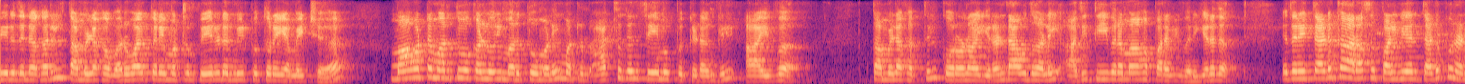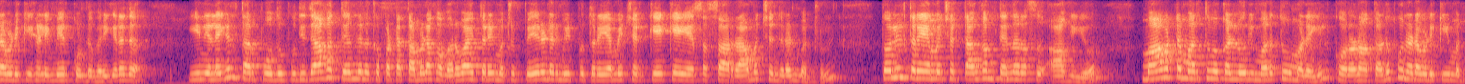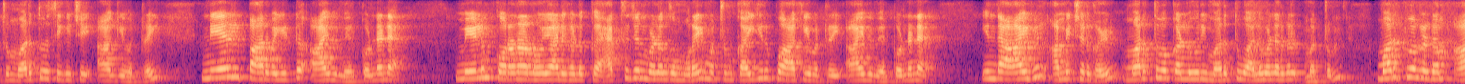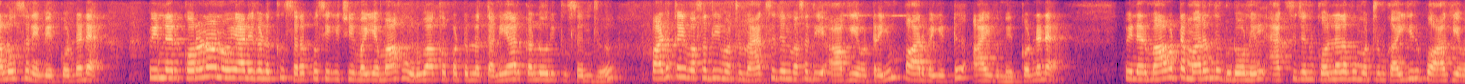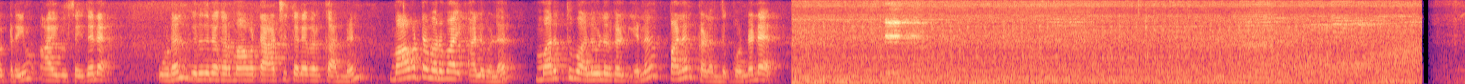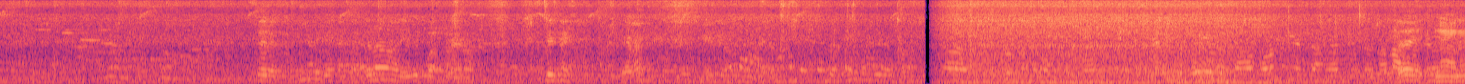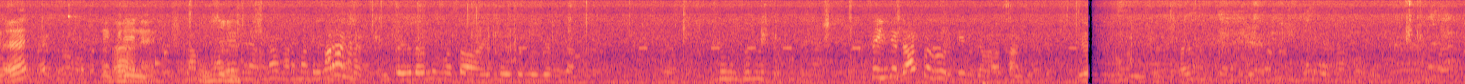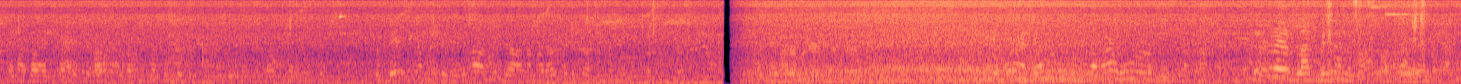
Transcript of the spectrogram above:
விருதுநகரில் தமிழக வருவாய்த்துறை மற்றும் பேரிடர் மீட்புத்துறை அமைச்சர் மாவட்ட மருத்துவக் கல்லூரி மருத்துவமனை மற்றும் ஆக்சிஜன் சேமிப்பு கிடங்கில் ஆய்வு. தமிழகத்தில் கொரோனா இரண்டாவது அலை அதிதீவிரமாக பரவி வருகிறது. இதனை தடுக்க அரசு பல்வேறு தடுப்பு நடவடிக்கைகளை மேற்கொண்டு வருகிறது. இந்நிலையில் தற்போது புதிதாக தேர்ந்தெடுக்கப்பட்ட தமிழக வருவாய்த்துறை மற்றும் பேரிடர் மீட்புத்துறை அமைச்சர் K K S S R Ramachandran மற்றும் தொழில்துறை அமைச்சர் தங்கம் தென்னரசு ஆகியோர் மாவட்ட மருத்துவக் கல்லூரி மருத்துவமனையில் கொரோனா தடுப்பு நடவடிக்கை மற்றும் மருத்துவ சிகிச்சை ஆகியவற்றை நேரில் பார்வையிட்டு ஆய்வு மேற்கொண்டனர். மேலும் கொரோனா நோயாளிகளுக்கு ஆக்சிஜன் வழங்கும் முறை மற்றும் கையிருப்பு ஆகியவற்றை ஆய்வு மேற்கொண்டனர். இந்த ஆய்வில் அமைச்சர்கள் மருத்துவக் கல்லூரி மருத்துவ அலுவலர்கள் மற்றும் மருத்துவர்களிடம் ஆலோசனை மேற்கொண்டனர். பின்னர் கொரோனா நோயாளிகளுக்கு சிறப்பு சிகிச்சை மையமாக உருவாக்கப்பட்டுள்ள தனியார் கல்லூரிக்கு சென்று படுக்கை வசதி மற்றும் ஆக்சிஜன் வசதி ஆகியவற்றையும் பார்வையிட்டு ஆய்வு மேற்கொண்டனர். பின்னர் மாவட்ட மருந்து குடோனில் ஆக்சிஜன் கொள்ளளவு மற்றும் கையிருப்பு ஆகியவற்றையும் ஆய்வு செய்தனர். உடன் விருதுநகர் மாவட்ட ஆட்சித்தலைவர் கண்ணன் மாவட்ட வருவாய் அலுவலர் மருத்துவ அலுவலர்கள் என பலர் கலந்து கொண்டனர். சார் முன்னாடி என்ன சார். அதுதான் இது பண்ணுற இடம் இங்கே டாக்டர்ஸ் ஒரு டீம் இருக்காங்க பேசிக் நம்மளுக்கு எதுனா நம்ம ரெவன்யூ டிபார்ட்மெண்ட் ரூரல் பிளாக்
